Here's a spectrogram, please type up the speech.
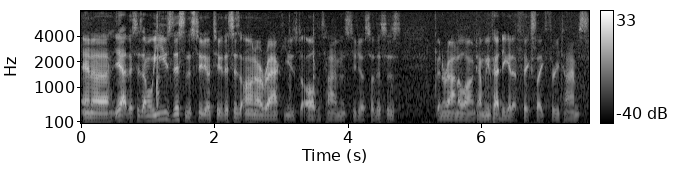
and uh, yeah, this is, I mean, we use this in the studio too. This is on our rack used all the time in the studio. So this has been around a long time. We've had to get it fixed like three times.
